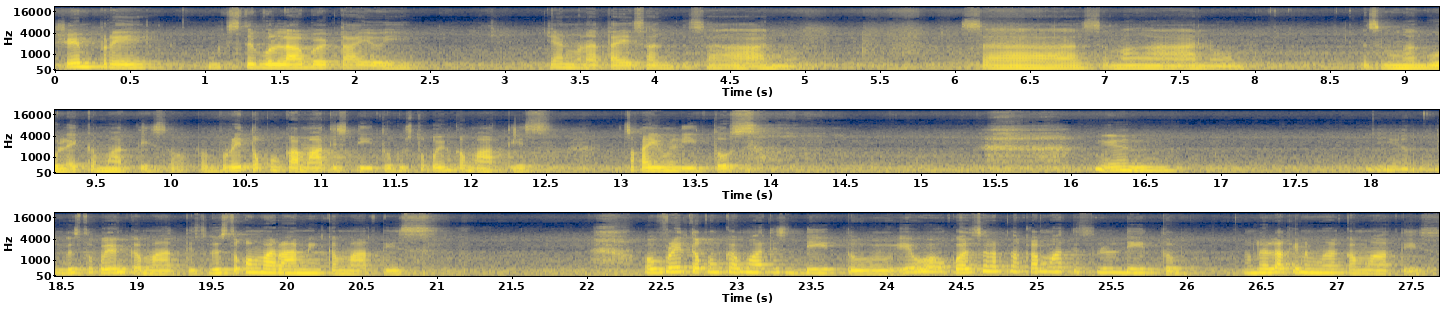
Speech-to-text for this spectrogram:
Siyempre, vegetable lover tayo eh. Diyan muna tayo sa, sa ano, sa, sa mga ano, sa mga gulay, kamatis. Oh. Paborito kong kamatis dito. Gusto ko yung kamatis. Tsaka yung litos. Yan. Yan. Gusto ko yung kamatis. Gusto ko maraming kamatis. Paborito kong kamatis dito. Ewan ko, ang sarap ng kamatis dito. Ang lalaki ng mga kamatis.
